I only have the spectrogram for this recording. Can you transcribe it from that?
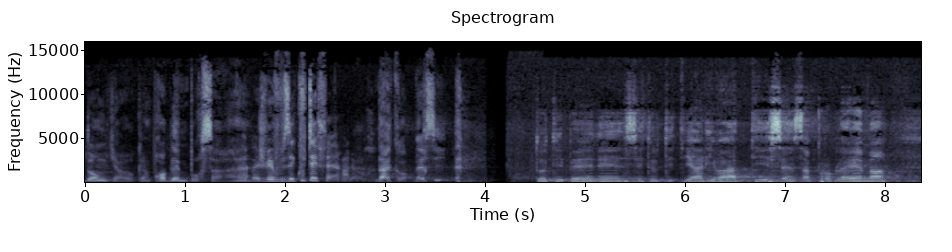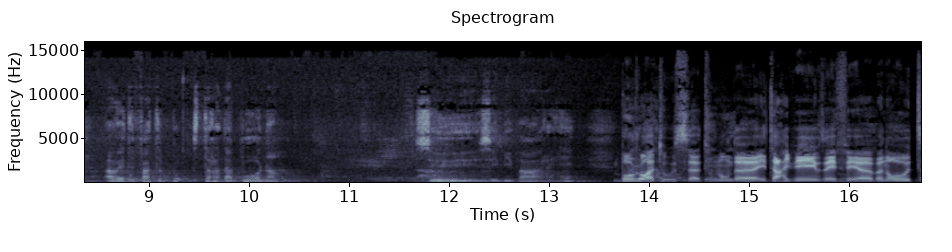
donc il n'y a aucun problème pour ça. hein. ah bah, Je vais vous écouter faire alors. D'accord, merci. Tutti bene? Siete tutti arrivati senza problema? Avete fatto strada buona? Sì, sì, mi pare. eh? Bonjour à tous, tout le monde euh, est arrivé, vous avez fait euh, bonne route.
